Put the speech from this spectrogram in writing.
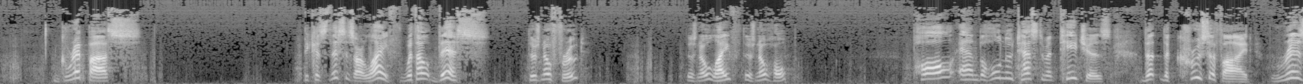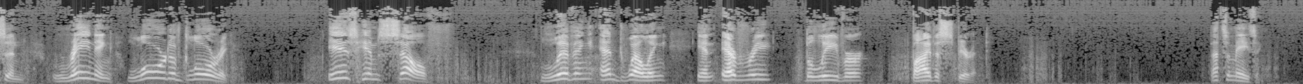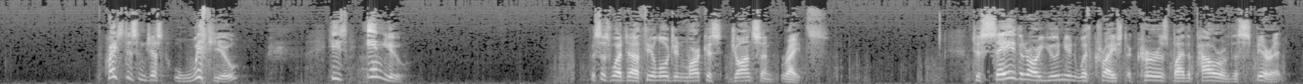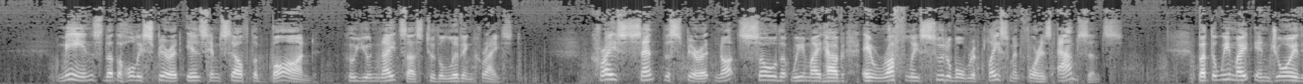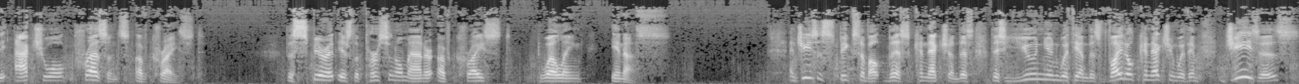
grip us Because this is our life. Without this, there's no fruit, there's no life, there's no hope. Paul and the whole New Testament teaches that the crucified, risen, reigning Lord of glory is himself living and dwelling in every believer by the Spirit. That's amazing. Christ isn't just with you, He's in you. This is what uh, theologian Marcus Johnson writes. To say that our union with Christ occurs by the power of the Spirit means that the Holy Spirit is Himself the bond who unites us to the living Christ. Christ sent the Spirit not so that we might have a roughly suitable replacement for His absence, but that we might enjoy the actual presence of Christ. The Spirit is the personal manner of Christ dwelling in us. And Jesus speaks about this connection, this, this union with Him, this vital connection with Him. Jesus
